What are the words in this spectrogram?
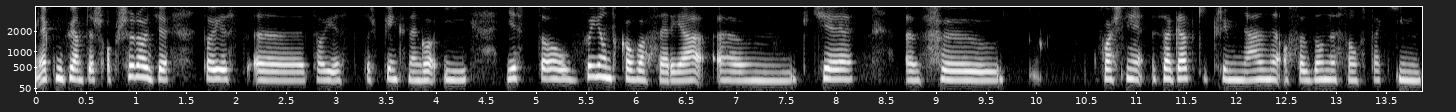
jak mówiłam też o przyrodzie, to jest, e, to jest coś pięknego i jest to wyjątkowa seria, gdzie w właśnie zagadki kryminalne osadzone są w takim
